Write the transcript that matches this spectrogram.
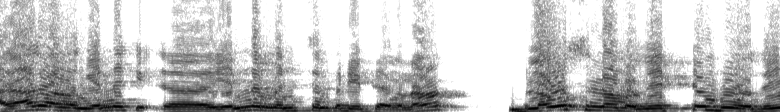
அதாவது அவங்க என்ன என்ன மென்ஷன் பண்ணிருக்காங்கன்னா பிளவுஸ் நம்ம வெட்டும் போது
